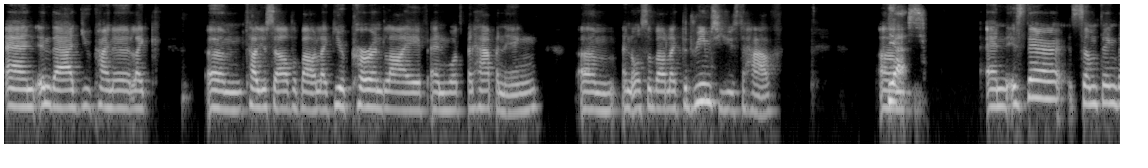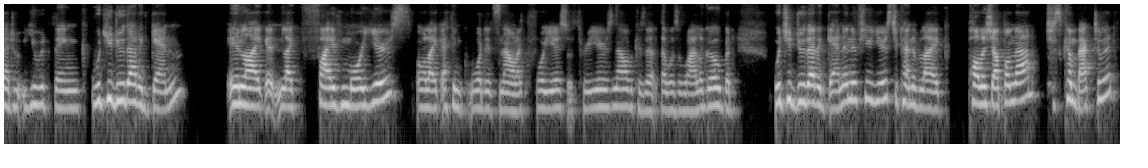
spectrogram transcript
And in that, you kind of like um, tell yourself about like your current life and what's been happening um, and also about like the dreams you used to have. Um, yes. and is there something that you would think would you do that again in like like five more years or like i think what it's now like four years or three years now because that, that was a while ago but would you do that again in a few years to kind of like polish up on that just come back to it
